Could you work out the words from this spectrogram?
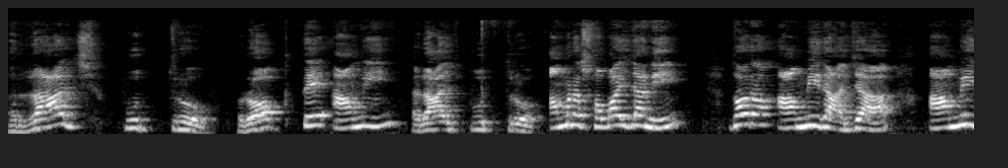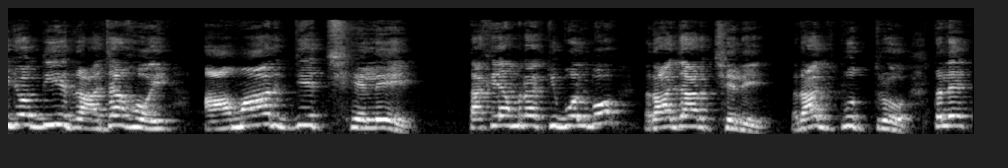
রাজপুত্র। রক্তে আমি রাজপুত্র। আমরা সবাই জানি, ধরো আমি রাজা। আমি যদি রাজা হই, আমার যে ছেলে তাকে আমরা কি বলব? রাজার ছেলে, রাজপুত্র। তাহলে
